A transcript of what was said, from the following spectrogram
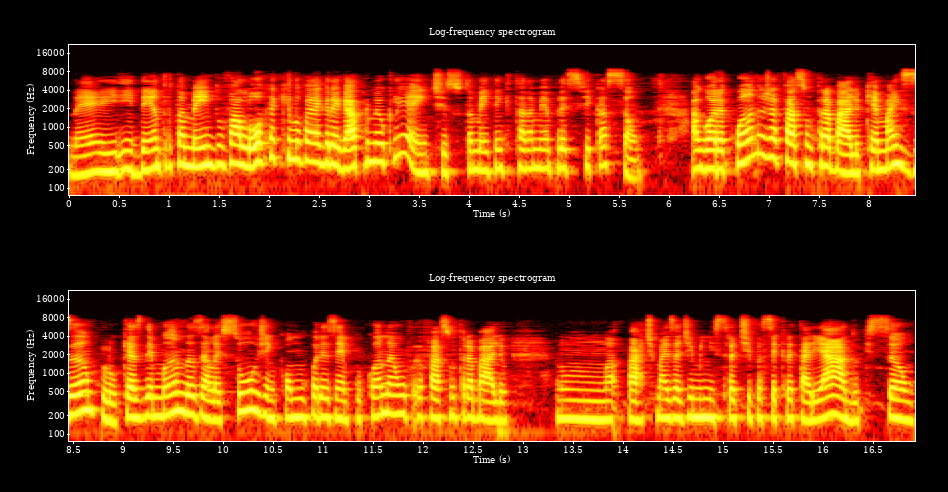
Né? E, e dentro também do valor que aquilo vai agregar para o meu cliente. Isso também tem que estar tá na minha precificação. Agora, quando eu já faço um trabalho que é mais amplo, que as demandas elas surgem, como por exemplo, quando eu faço um trabalho numa parte mais administrativa secretariado, que são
